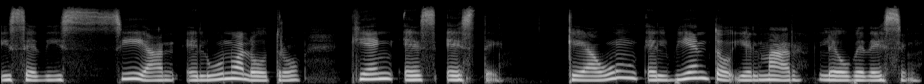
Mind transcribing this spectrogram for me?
y se decían el uno al otro, ¿quién es este? que aún el viento y el mar le obedecen.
